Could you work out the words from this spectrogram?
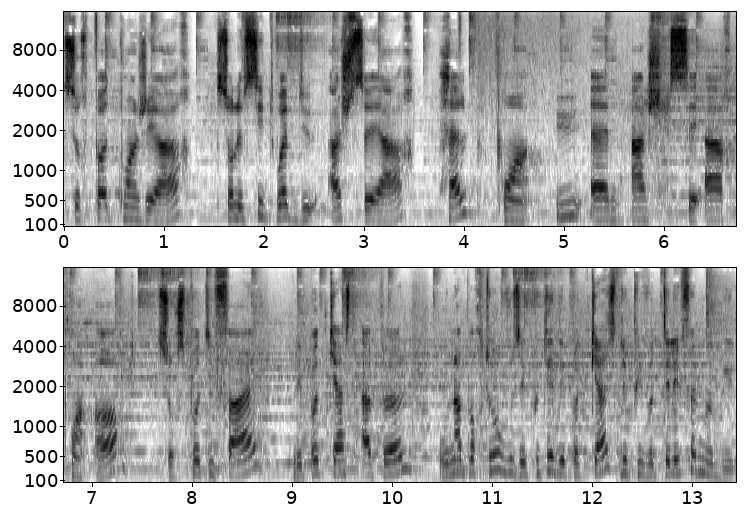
sur pod.gr, sur le site web du HCR, help.unhcr.org, sur Spotify, les podcasts Apple ou n'importe où vous écoutez des podcasts depuis votre téléphone mobile.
